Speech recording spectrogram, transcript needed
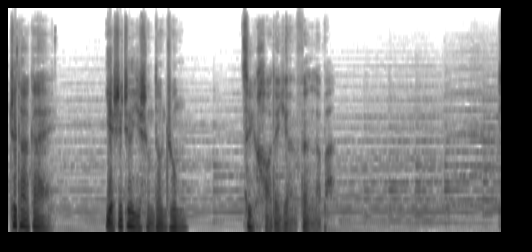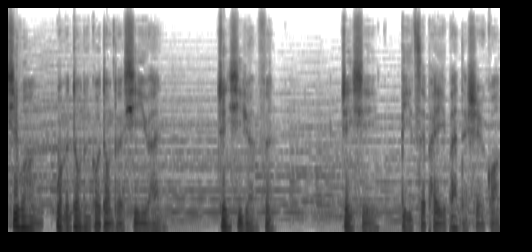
这大概也是这一生当中最好的缘分了吧？希望我们都能够懂得惜缘，珍惜缘分，珍惜彼此陪伴的时光。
